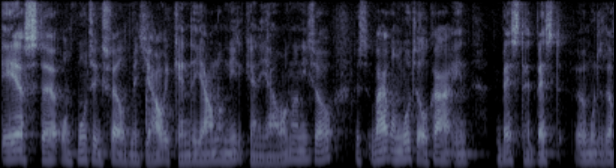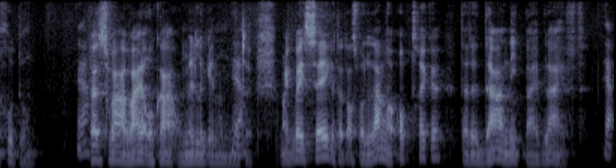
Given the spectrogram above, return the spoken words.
eerste ontmoetingsveld met jou. Ik kende jou nog niet, ik kende jou ook nog niet zo. Dus wij ontmoeten elkaar in best, het best, we moeten het wel goed doen. ja. Dat is waar wij elkaar onmiddellijk in ontmoeten. Maar ik weet zeker dat als we langer optrekken, dat het daar niet bij blijft. ja.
